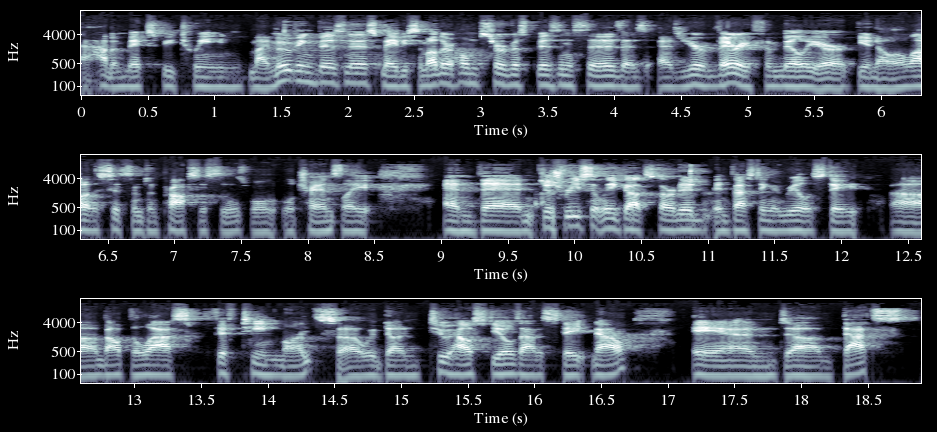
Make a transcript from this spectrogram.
have a mix between my moving business, maybe some other home service businesses. As, as you're very familiar, you know, a lot of the systems and processes will, will translate. And then just recently got started investing in real estate uh, about the last 15 months. Uh, we've done two house deals out of state now, and uh, that's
